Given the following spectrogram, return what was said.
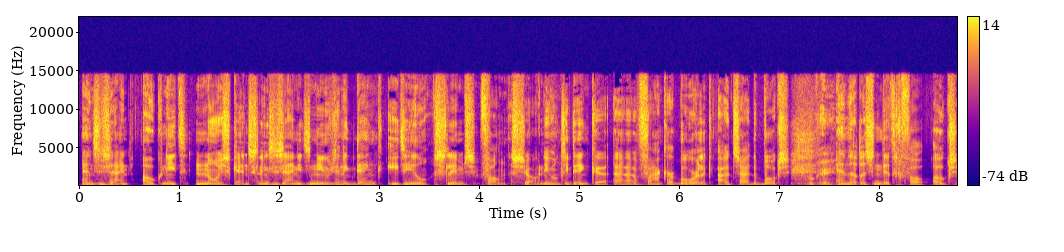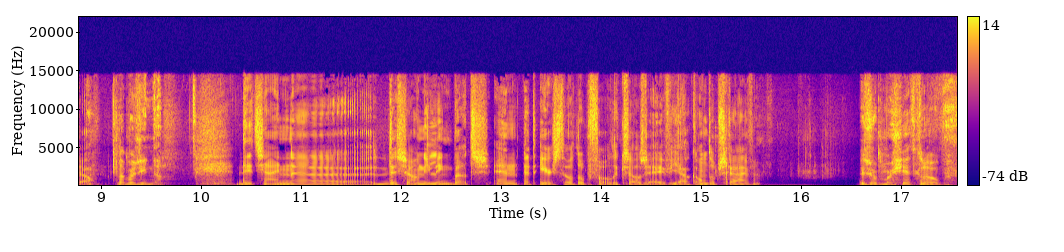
En ze zijn ook niet noise cancelling. Ze zijn iets nieuws. En ik denk iets heel slims van Sony. Want die denken eh, vaker behoorlijk outside the box. Oké. En dat is in dit geval ook zo. Laat maar zien dan. Dit zijn de Sony Linkbuds. En het eerste wat opvalt, ik zal ze even jouw kant op schrijven. Een soort marchetknopen.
